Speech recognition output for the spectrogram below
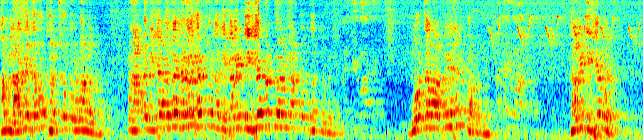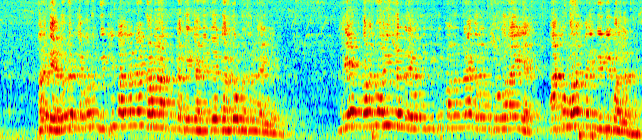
આમ લાગે ખરો ખર્ચો કરવાનો પણ આપણે બીજા બધા ઘણા ખર્ચો નથી ખાલી ડીઝલ જ દોઢ લાખનો ખર્ચો નથી જોરદાર વાપરીએ છે ને બાબતે ખાલી ડીઝલ જ. અને બહેનોને કહેવાનું બ્યુટી પાર્લરના દોઢ લાખ રૂપિયા થઈ જાય જો ઘરનો પ્રસંગ આવી જાય. એક વર્ષ ઓરિજિનલ રહેવાનું બ્યુટી પાર્લર ના કરવાનું સોલર આવી જાય. આખું વર્ષ પછી બ્યુટી પાર્લર થાય.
